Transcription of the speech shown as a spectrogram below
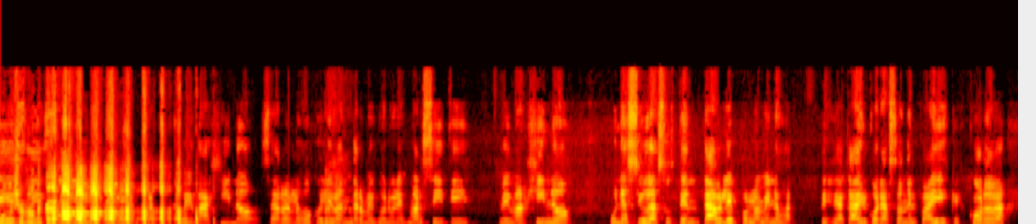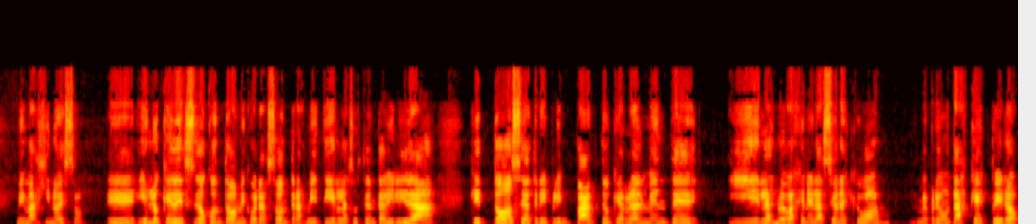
Porque yo no... no me imagino cerrar los ojos y levantarme con un Smart City. Me imagino una ciudad sustentable, por lo menos desde acá del corazón del país, que es Córdoba. Me imagino eso. Eh, y es lo que deseo con todo mi corazón, transmitir la sustentabilidad, que todo sea triple impacto, que realmente... Y las nuevas generaciones que vos me preguntás qué espero,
